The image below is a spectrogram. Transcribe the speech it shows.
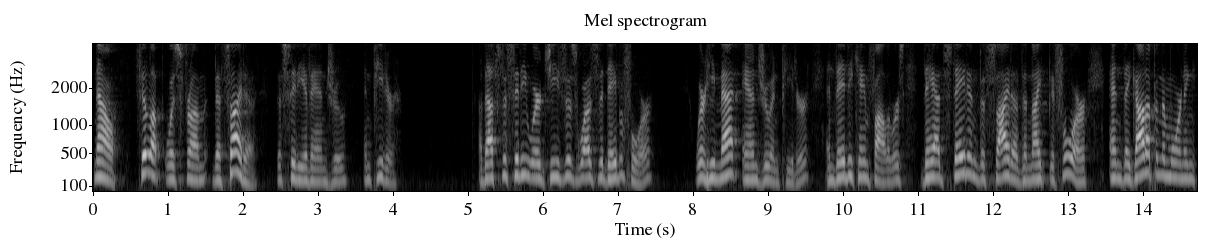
Now, Philip was from Bethsaida, the city of Andrew and Peter. That's the city where Jesus was the day before, where he met Andrew and Peter, and they became followers. They had stayed in Bethsaida the night before, and they got up in the morning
